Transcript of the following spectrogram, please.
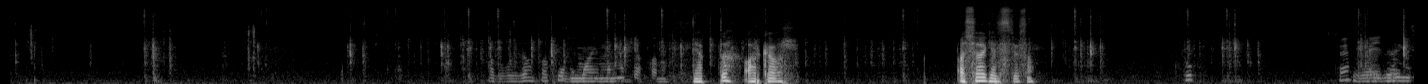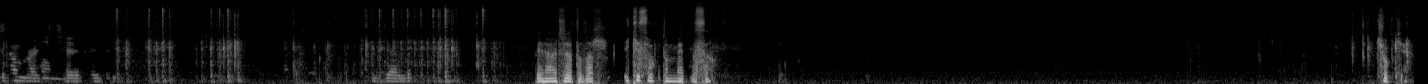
Abi o Hadi yapıyor? maymunluk yapalım. Yaptı. Arka var. Aşağı gel istiyorsan. Eğlenmesem belki şeydeydi. Geldim. Beni harcadılar. İki soktum Madness'a. Çok iyi.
